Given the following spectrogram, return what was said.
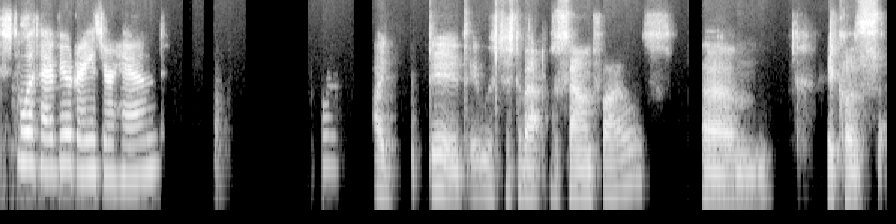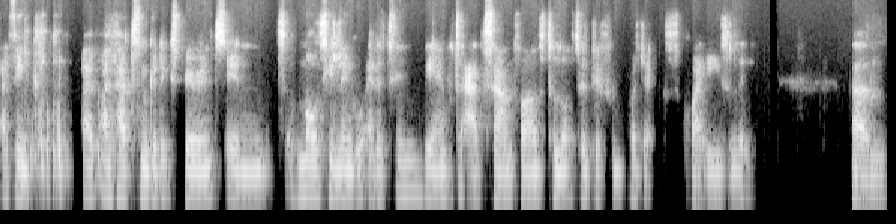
Stuart, have you raised your hand? I did. It was just about the sound files um, because I think I've had some good experience in sort of multilingual editing, being able to add sound files to lots of different projects quite easily. Um,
